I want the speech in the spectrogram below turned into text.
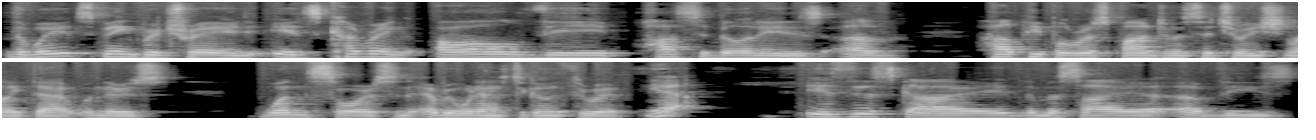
the way it's being portrayed, it's covering all the possibilities of how people respond to a situation like that when there's one source and everyone has to go through it. Yeah. Is this guy the messiah of these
